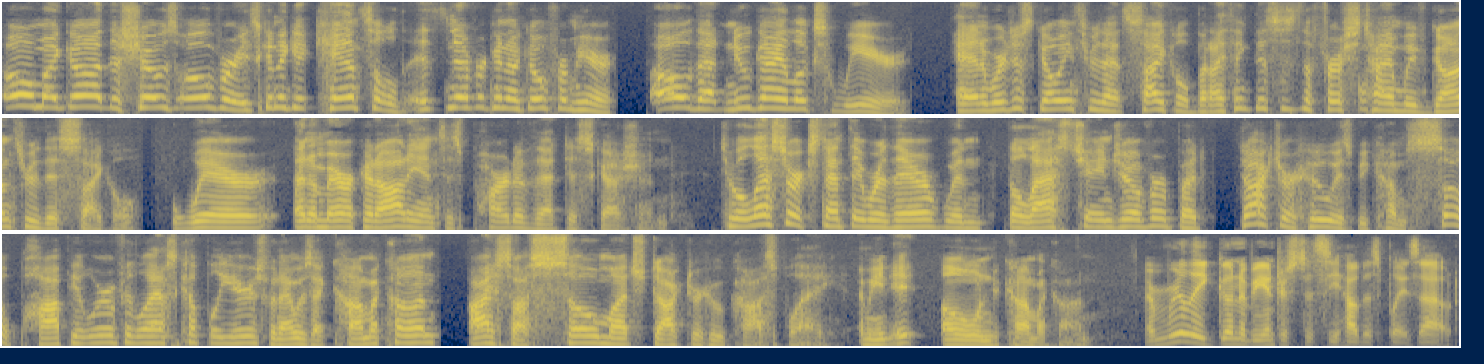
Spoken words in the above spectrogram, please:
Oh my god, the show's over. He's gonna get canceled. It's never gonna go from here. Oh, that new guy looks weird. And we're just going through that cycle, but I think this is the first time we've gone through this cycle where an American audience is part of that discussion. To a lesser extent, they were there when the last changeover, but Doctor Who has become so popular over the last couple of years. When I was at Comic Con, I saw so much Doctor Who cosplay. I mean, it owned Comic Con. I'm really going to be interested to see how this plays out.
